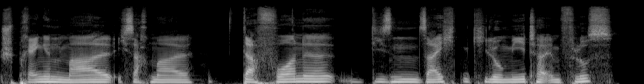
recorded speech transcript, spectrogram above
sprengen mal, ich sag mal, da vorne diesen seichten Kilometer im Fluss,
